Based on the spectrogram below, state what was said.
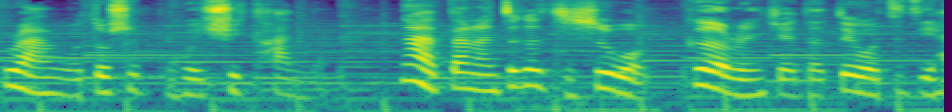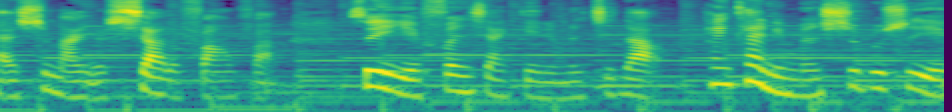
不然我都是不会去看的。那当然，这个只是我个人觉得对我自己还是蛮有效的方法，所以也分享给你们知道，看看你们是不是也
